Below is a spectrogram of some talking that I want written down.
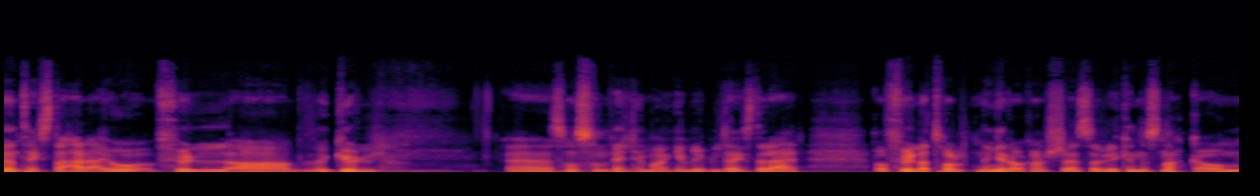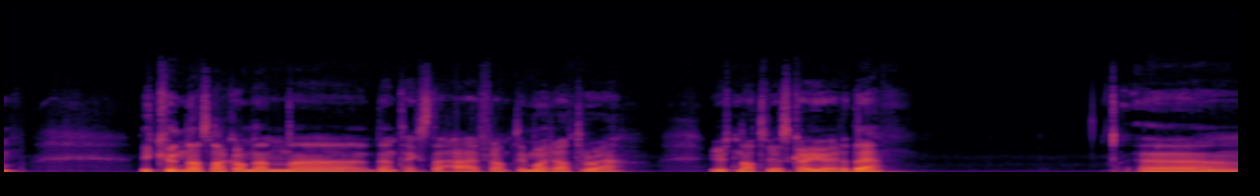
Den teksten her er jo full av gull, eh, sånn som veldig mange bibeltekster er. Og full av tolkninger òg, kanskje, så vi kunne snakka om vi kunne om den, eh, den teksten her fram til i morgen, tror jeg. Uten at vi skal gjøre det. Eh,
